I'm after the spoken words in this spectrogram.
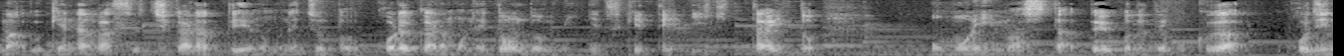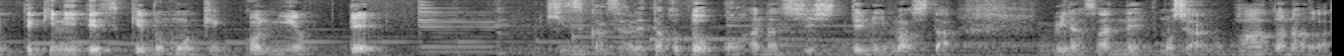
まあ、受け流す力っていうのもねちょっとこれからもねどんどん身につけていきたいと思いました。ということで僕が個人的にですけども結婚によって気づかされたことをお話ししてみました。皆さんねもしあのパートナーが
